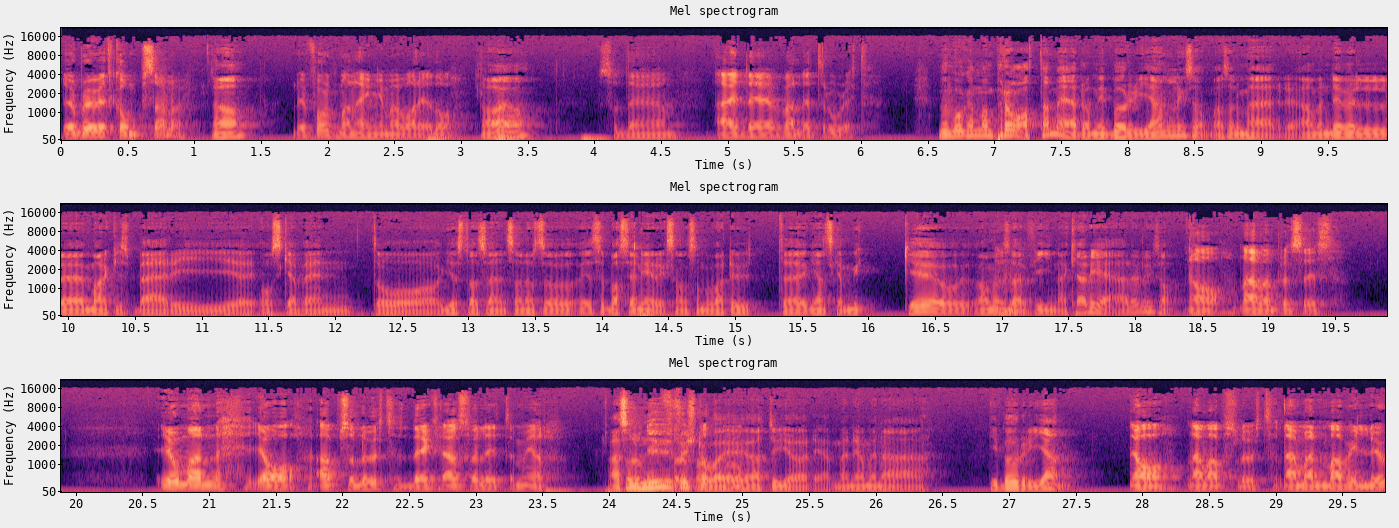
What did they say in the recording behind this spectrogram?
det har blivit kompisar nu. Ja. Det är folk man hänger med varje dag. Ja ja. Så det, nej det är väldigt roligt. Men vågar man prata med dem i början liksom? Alltså de här, ja men det är väl eh, Marcus Berg, Oskar Wendt och Gustav Svensson och så Sebastian Eriksson som har varit ute ganska mycket och ja men så här Mm. fina karriärer liksom. Ja, nej men precis. Jo men ja, absolut. Det krävs väl lite mer. Alltså För- nu för förstår jag ju att du gör det men jag menar i början. Ja, nej men absolut. Nej men man vill ju,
